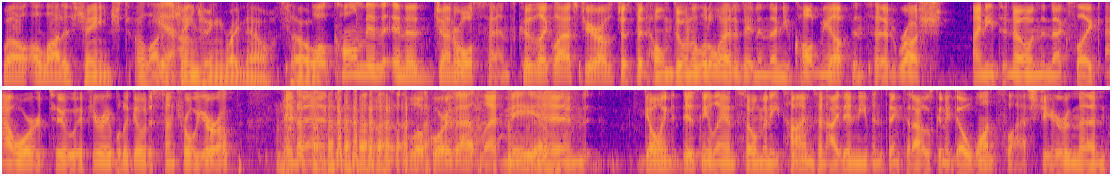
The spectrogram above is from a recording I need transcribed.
Well, a lot has changed. A lot is changing right now. So Well, calm in in a general sense, because like last year I was just at home doing a little editing, and then you called me up and said, "Rush, I need to know in the next like hour or two if you're able to go to Central Europe," and then look where that led me, and going to Disneyland so many times, and I didn't even think that I was going to go once last year, and then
